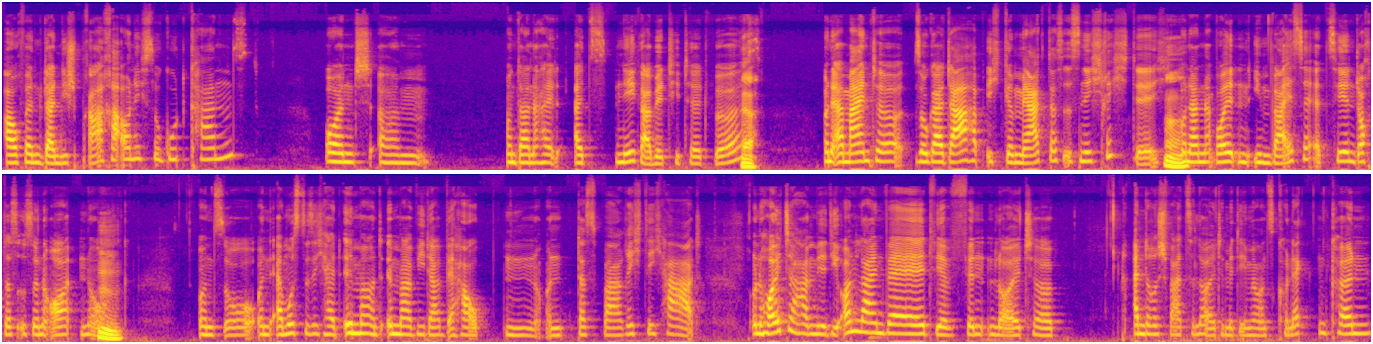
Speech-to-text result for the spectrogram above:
auch wenn du dann die Sprache auch nicht so gut kannst und, ähm, und dann halt als Neger betitelt wirst. Ja. Und er meinte, sogar da habe ich gemerkt, das ist nicht richtig. Ah. Und dann wollten ihm Weiße erzählen, doch, das ist in Ordnung. Hm. Und so. Und er musste sich halt immer und immer wieder behaupten. Und das war richtig hart. Und heute haben wir die Online-Welt, wir finden Leute, andere schwarze Leute, mit denen wir uns connecten können.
